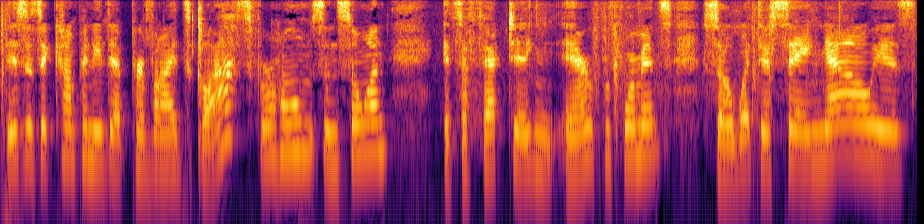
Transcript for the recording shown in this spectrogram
This is a company that provides glass for homes and so on. It's affecting their performance. So, what they're saying now is,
